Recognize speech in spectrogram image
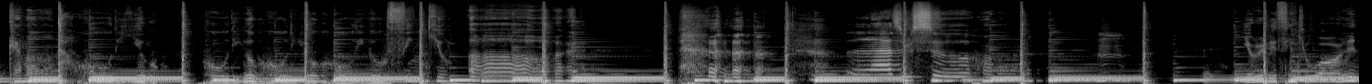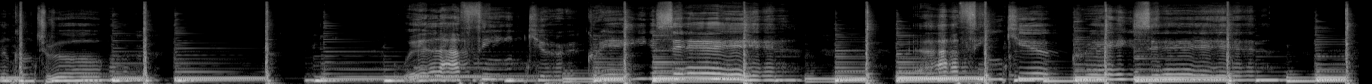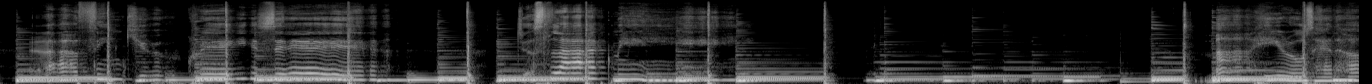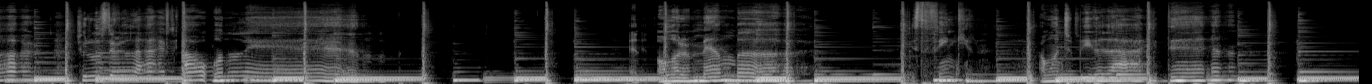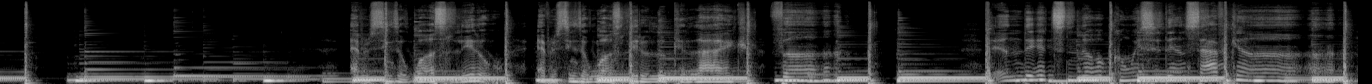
Come on now, who do you, who do you, who do you, who do you think you are? Lazarus soul. Mm. You really think you are in control? Well, I think you're crazy. I think had hard to lose their lives out on land. And all I remember is thinking I want to be like them. Ever since I was little, ever since I was little, looking like fun. And it's no coincidence I've come.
